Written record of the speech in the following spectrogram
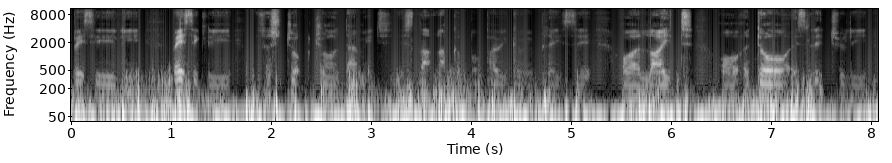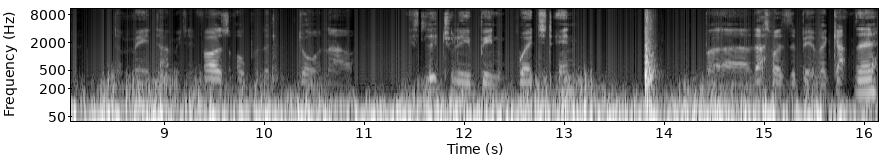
basically basically it's a structural damage. It's not like a bumper we can replace it or a light or a door. It's literally the main damage. If I was open the door now it's literally been wedged in. But uh, that's why there's a bit of a gap there.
